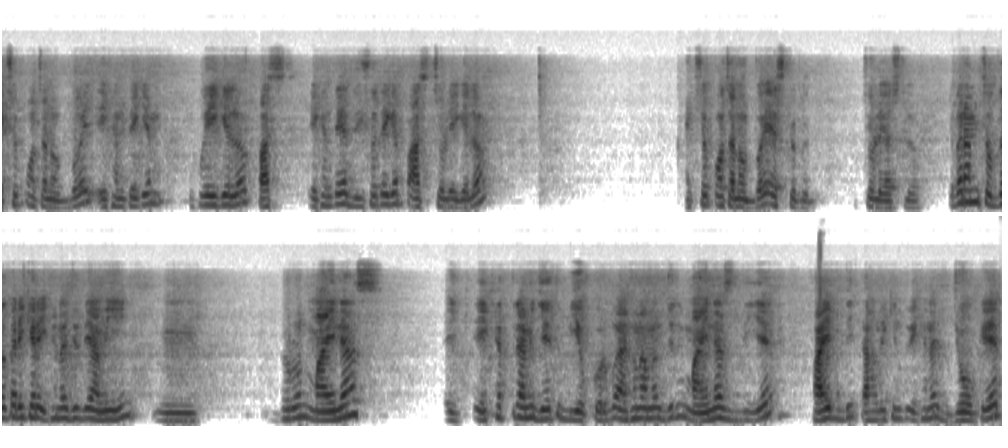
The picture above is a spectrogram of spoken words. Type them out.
একশো পঁচানব্বই এখান থেকে হয়ে গেল পাঁচ, এখান থেকে দুইশো থেকে পাঁচ চলে গেল। একশো পঁচানব্বই স্টক চলে আসলো। এবার আমি চোদ্দ তারিখের এখানে যদি আমি ধরুন মাইনাস এই ক্ষেত্রে আমি যেহেতু বিয়োগ করব, এখন আমার যদি মাইনাস দিয়ে ফাইভ দিই, তাহলে কিন্তু এখানে যোগের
